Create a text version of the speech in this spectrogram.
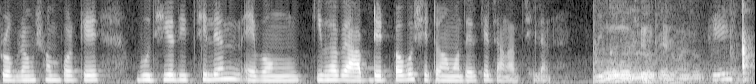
প্রোগ্রাম সম্পর্কে বুঝিয়ে দিচ্ছিলেন এবং কীভাবে আপডেট পাবো সেটাও আমাদেরকে জানাচ্ছিলেন। This is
